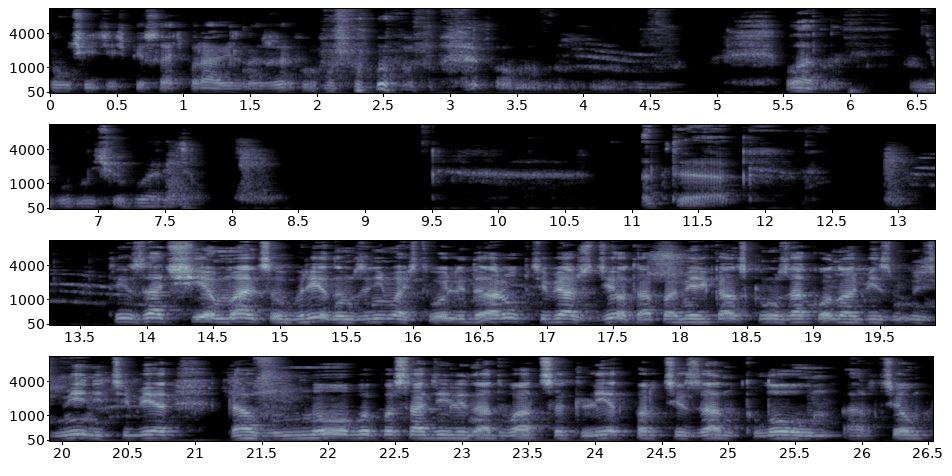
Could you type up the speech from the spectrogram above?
научитесь писать правильно же. Ладно, не буду ничего говорить. Так. Ты зачем, Мальцев, бредом занимаешься? Твой ледоруб тебя ждет, а по американскому закону об измене тебе давно бы посадили на 20 лет партизан-клоун Артем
